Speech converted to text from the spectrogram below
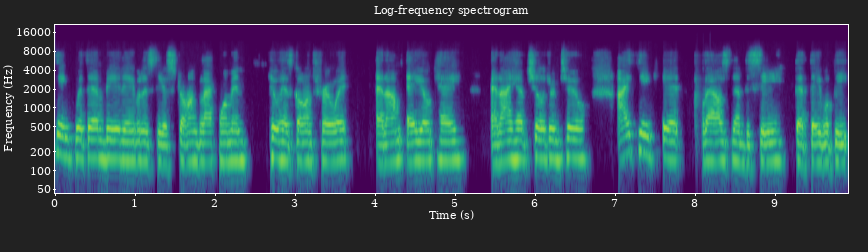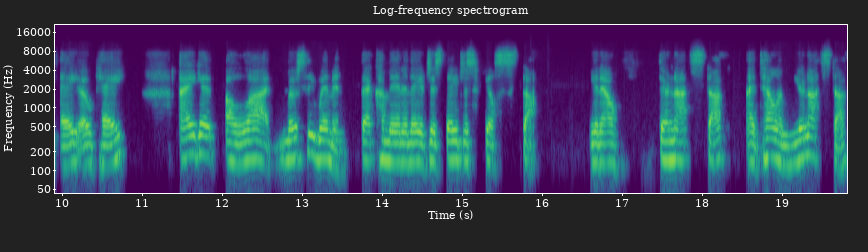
think with them being able to see a strong black woman who has gone through it, and I'm a okay, and I have children too, I think it allows them to see that they will be a okay. I get a lot, mostly women, that come in and they just they just feel stuck. You know, they're not stuck. I tell them, you're not stuck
